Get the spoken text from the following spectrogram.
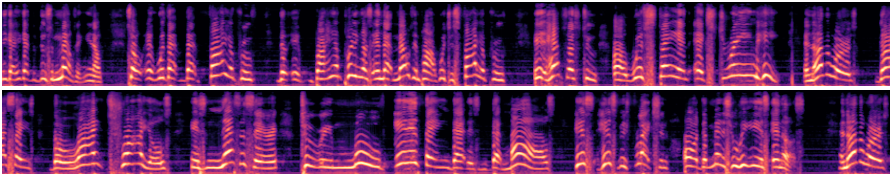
He got, he got to do some melting, you know. So it, with that, that fireproof, the, it, by him putting us in that melting pot, which is fireproof, it helps us to uh, withstand extreme heat. In other words, God says the right trials is necessary to remove anything that is that mars his his reflection or diminish who he is in us. In other words,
